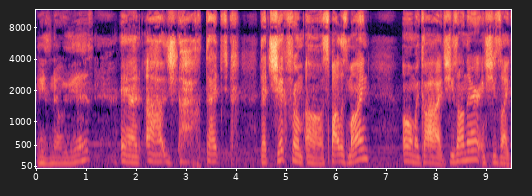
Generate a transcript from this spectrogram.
He's know who he is. And uh, that that chick from uh, Spotless Mind. Oh my God, she's on there, and she's like,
